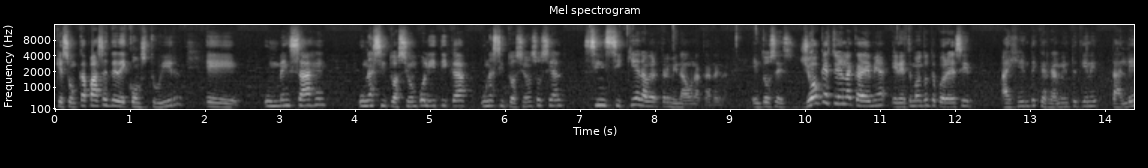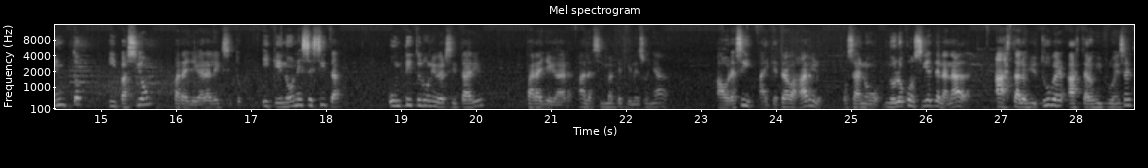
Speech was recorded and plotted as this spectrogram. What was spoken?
que son capaces de deconstruir eh, un mensaje, una situación política, una situación social, sin siquiera haber terminado una carrera. Entonces, yo que estoy en la academia, en este momento te podría decir, hay gente que realmente tiene talento y pasión para llegar al éxito y que no necesita un título universitario para llegar a la cima que tiene soñada. Ahora sí, hay que trabajarlo. O sea, no, no lo consigues de la nada. Hasta los youtubers, hasta los influencers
